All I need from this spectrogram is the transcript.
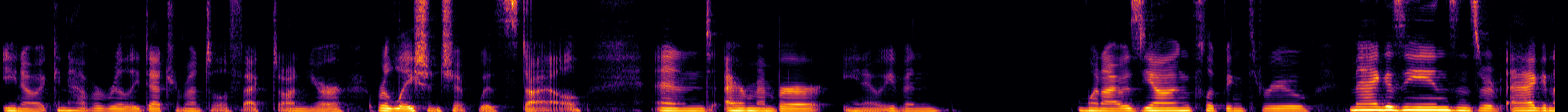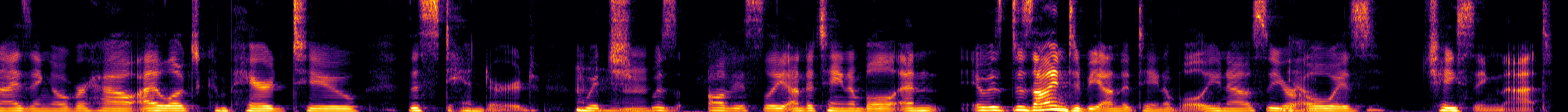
you know, it can have a really detrimental effect on your relationship with style. And I remember, you know, even when I was young, flipping through magazines and sort of agonizing over how I looked compared to the standard, which mm-hmm. was obviously unattainable. And it was designed to be unattainable, you know? So you're yeah. always chasing that.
